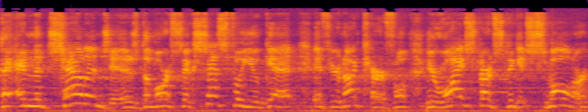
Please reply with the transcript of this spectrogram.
And the challenge is the more successful you get, if you're not careful, your why starts to get smaller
